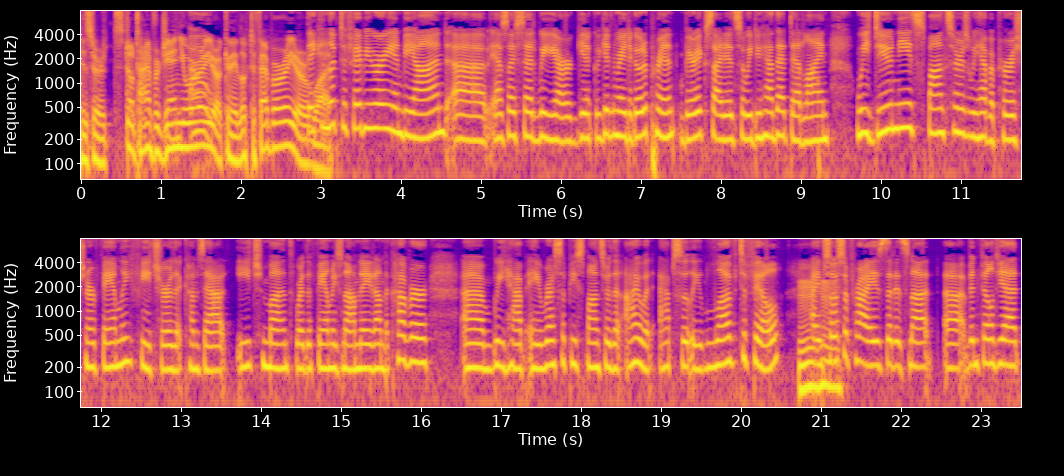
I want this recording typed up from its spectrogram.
Is there still time for January Oh. or can they look to February or They what? can look to February and beyond. Uh, as I said, we are get, getting ready to go to print. Very excited. So we do have that deadline. We do need sponsors. We have a parishioner family feature that comes out each month where the family's nominated on the cover. Um, we have a recipe sponsor that I would absolutely love to fill. I'm so surprised that it's not uh, been filled yet.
